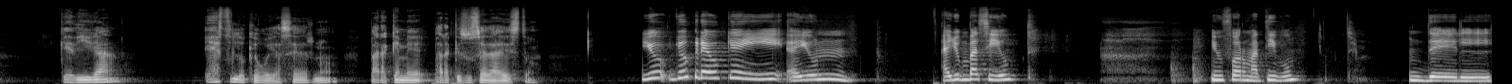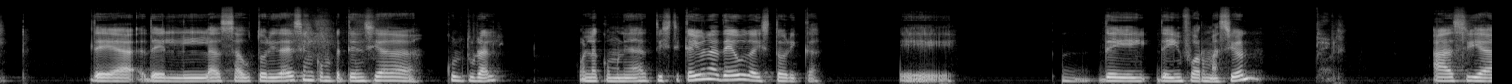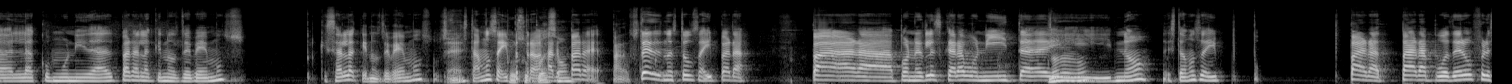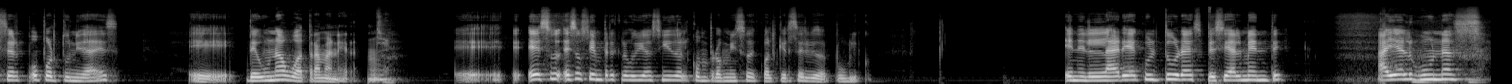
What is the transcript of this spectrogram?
que diga, esto es lo que voy a hacer, ¿no? Para que, me, para que suceda esto. Yo, yo creo que ahí hay un, hay un vacío informativo del, de, de, las autoridades en competencia cultural con la comunidad artística. Hay una deuda histórica eh, de, información hacia la comunidad para la que nos debemos, porque es a la que nos debemos. O sea, estamos ahí para trabajar para, para ustedes, no estamos ahí para, para ponerles cara bonita y no, estamos ahí para, para poder ofrecer oportunidades eh, de una u otra manera. Eh, eso, eso siempre creo yo ha sido el compromiso de cualquier servidor público. En el área de cultura especialmente, hay algunas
